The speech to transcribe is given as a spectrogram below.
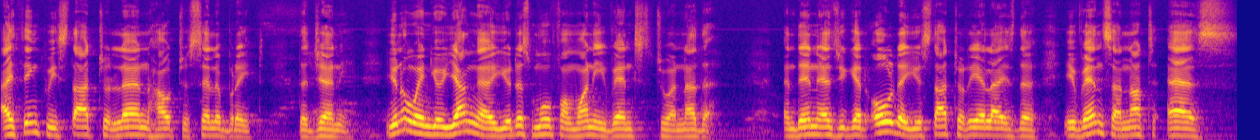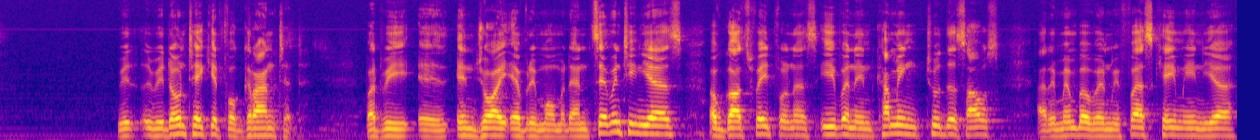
I think we start to learn how to celebrate the journey. You know, when you're younger, you just move from one event to another. And then as you get older, you start to realize the events are not as, we, we don't take it for granted, but we uh, enjoy every moment. And 17 years of God's faithfulness, even in coming to this house, I remember when we first came in here,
